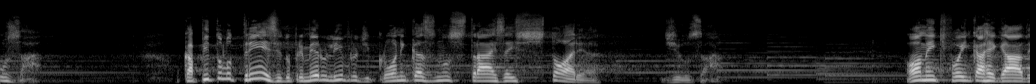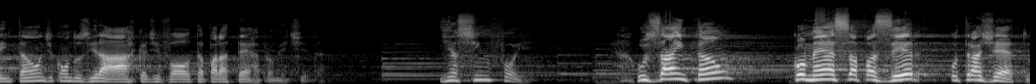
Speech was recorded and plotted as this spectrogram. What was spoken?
Usar. O capítulo 13 do primeiro livro de Crônicas nos traz a história de Usar. Homem que foi encarregado então de conduzir a arca de volta para a terra prometida. E assim foi. Usar então começa a fazer o trajeto,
